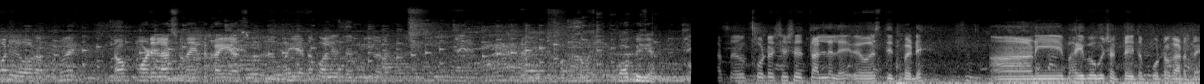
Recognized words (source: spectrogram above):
model Aura. Top model असू नाही तर काही असू. भाई आता कॉलेज कॉफी घ्या. असं फोटो सेशन चाललेलं आहे व्यवस्थितपणे. आणि भाई बघू शकता इथं फोटो काढताय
